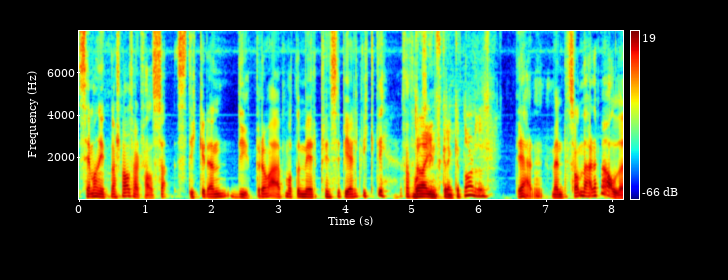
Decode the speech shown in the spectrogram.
ser man internasjonalt i hvert fall, så stikker den dypere og er på en måte mer prinsipielt viktig. Den er innskrenket nå, er det det? Det er den, men sånn er det med alle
